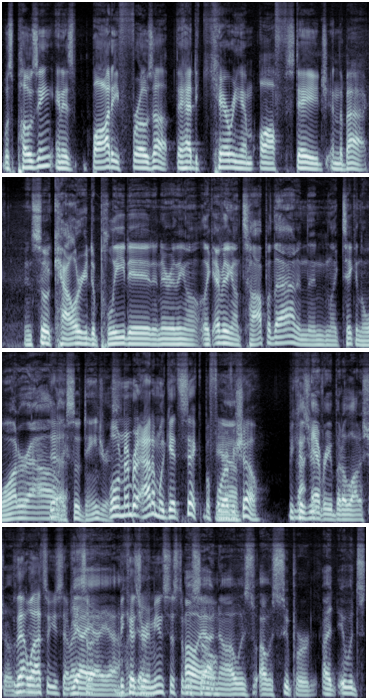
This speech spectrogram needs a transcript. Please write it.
was posing, and his body froze up. They had to carry him off stage in the back. And so calorie depleted and everything on like everything on top of that, and then like taking the water out, Yeah. like so dangerous. Well, remember Adam would get sick before Yeah. every show because Not every, but a lot of shows. That, well, that's what you said, right? Yeah, So- yeah, yeah. Because your immune system Oh was so. yeah, no, I was I was super. I, it was.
